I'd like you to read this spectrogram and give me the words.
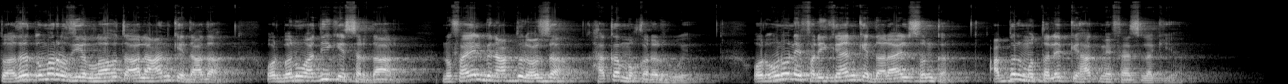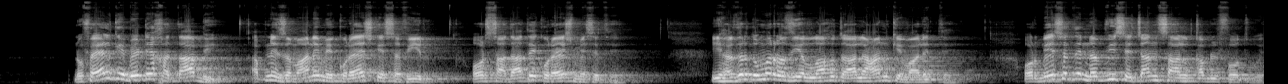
तो हज़रत उमर रज़ी अल्लाह तन के दादा और बनु अदी के सरदार नुफ़ैल बिन अब्दुल अज़्ज़ा हकम मुकर हुए और उन्होंने फ़रीक़ैन के दलाइल सुनकर अब्दुल मुत्तलिब के हक़ में फ़ैसला किया। नुफ़ैल के बेटे ख़ताब भी अपने ज़माने में क्रैश के सफ़ीर और सादात कुरैश में से थे। ये हज़रत उमर रज़ी अल्लाह तन के वालिद थे और बेशत नबी से चंद साल कबल फोत हुए।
